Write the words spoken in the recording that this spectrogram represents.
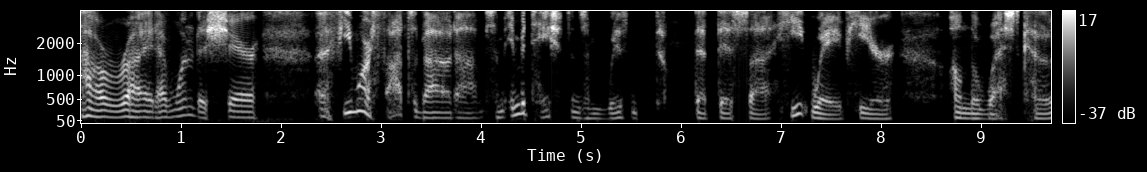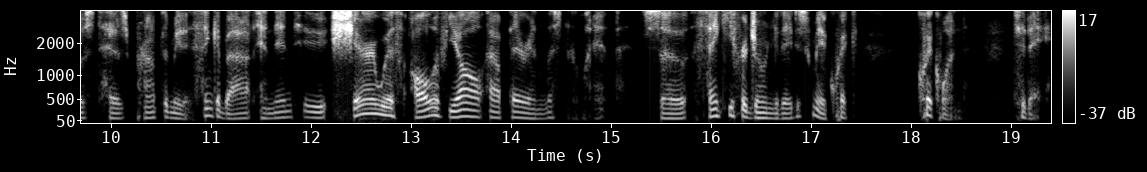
All right. I wanted to share a few more thoughts about um, some invitations and some wisdom that this uh, heat wave here on the West Coast has prompted me to think about and then to share with all of y'all out there in listener land. So thank you for joining today. Just gonna be a quick, quick one today.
